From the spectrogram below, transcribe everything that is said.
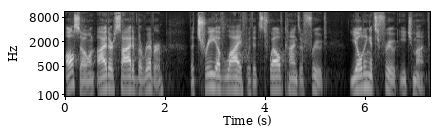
Also, on either side of the river, the tree of life with its 12 kinds of fruit, yielding its fruit each month.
